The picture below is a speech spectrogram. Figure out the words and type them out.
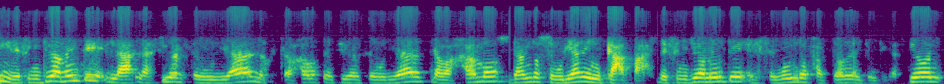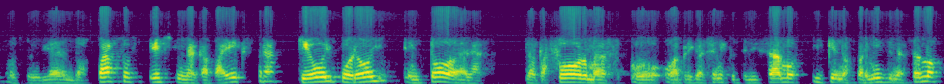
Sí, definitivamente la, la, ciberseguridad, los que trabajamos en ciberseguridad, trabajamos dando seguridad en capas. Definitivamente el segundo factor de autenticación o seguridad en dos pasos es una capa extra que hoy por hoy en todas las plataformas o, aplicaciones que utilizamos y que nos permiten hacerlo,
